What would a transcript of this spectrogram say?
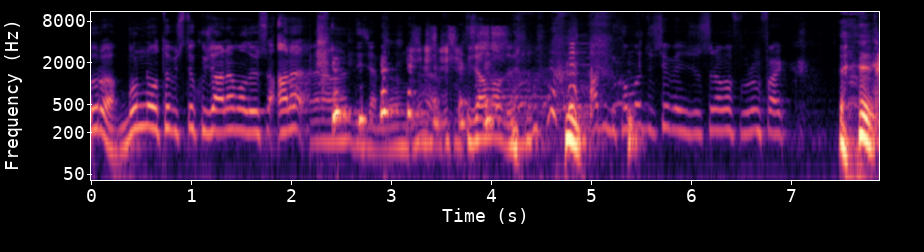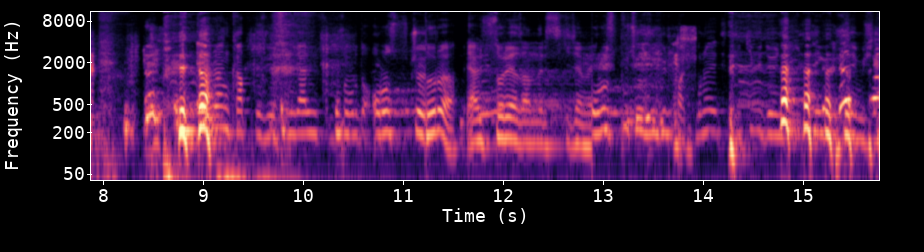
Duru, bunu otobüste kucağına mı alıyorsun? Ana... Ben ana diyeceğim. Ben Kucağıma alıyorum. Abi lokomotifçe benziyorsun ama fırın fark... Evren katlı diyorsun gelmiş soruda orospu çocuğu. Soru. Yani şu soru yazanları sikeceğim. Orospu çocuğu gül bak buna iki video önce ipne gülüş demiştim.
